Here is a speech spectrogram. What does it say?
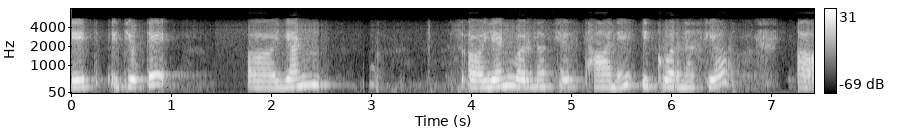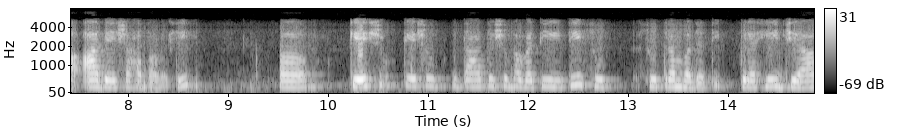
इत्युक्ते यण् यण् वर्णस्य स्थाने इक् वर्णस्य आदेशः भवति। केषु केषु धातुषु भवति इति सूत्रं वदति। ग्रही, ज्या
